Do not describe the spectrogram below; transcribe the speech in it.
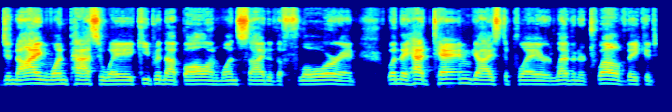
denying one pass away, keeping that ball on one side of the floor. And when they had 10 guys to play or 11 or 12, they could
